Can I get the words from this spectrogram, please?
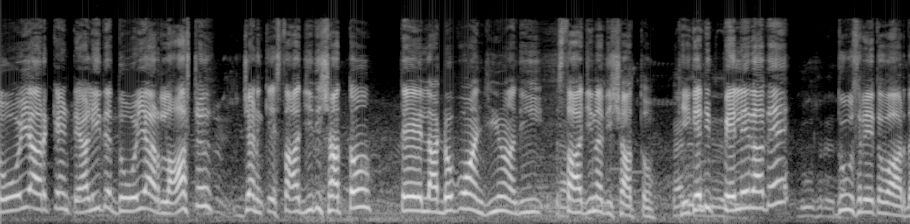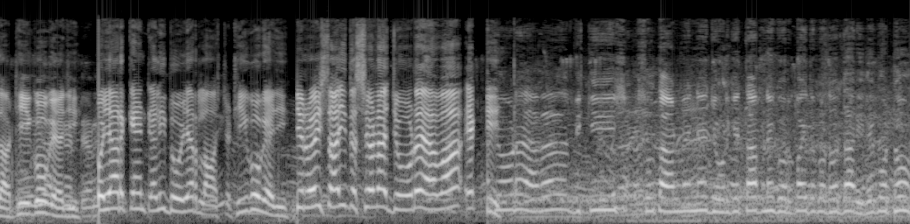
2000 ਘੰਟੇ ਵਾਲੀ ਤੇ 2000 ਲਾਸਟ ਜਣਕੇ ਉਸਤਾਦ ਜੀ ਦੀ ਛੱਤ ਤੋਂ ਤੇ ਲਾਡੋ ਭਵਾਨ ਜੀ ਹੁਣਾਂ ਦੀ ਉਸਤਾਦ ਜੀ ਨਾਲ ਦੀ ਛੱਤ ਤੋਂ। ਠੀਕ ਹੈ ਜੀ? ਪਹਿਲੇ ਦਾ ਤੇ ਦੂਸਰੇ ਇਤਵਾਰ ਦਾ। ਠੀਕ ਹੋ ਗਿਆ ਜੀ। 2000 ਘੰਟੇ ਵਾਲੀ 2000 ਲਾਸਟ ਠੀਕ ਹੋ ਗਿਆ ਜੀ। ਜੀ ਰੋਹਿਤ ਸਾਹਿਬ ਜੀ ਦੱਸਿਓ ਜਿਹੜਾ ਜੋੜ ਹੋਇਆ ਵਾ ਇੱਕ ਹੀ। ਜੋੜ ਹੈ ਵਾ ਵਿੱਕੀ ਸੁਲਤਾਨ ਨੇ ਜੋੜ ਕੀਤਾ ਆਪਣੇ ਗੁਰਪਾਈ ਦੇ ਕੋਠੋਂ ਧਾਰੀ ਦੇ ਕੋਠੋਂ।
